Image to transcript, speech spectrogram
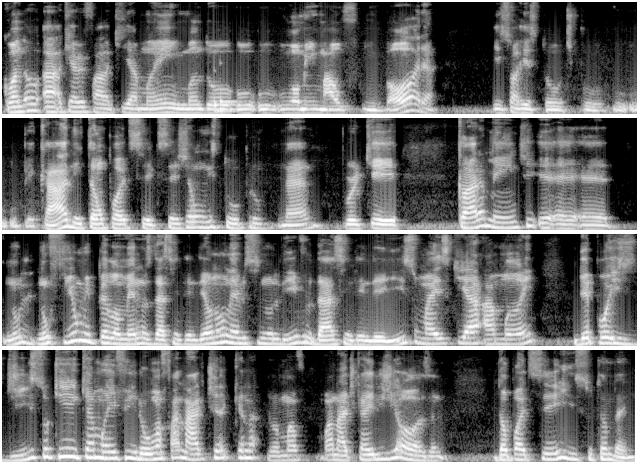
quando a Carrie fala que a mãe mandou o, o, o homem mal embora, e só restou, tipo, o, o, pecado, então pode ser que seja um estupro, né? Porque, claramente, é, é, é, no, no filme, pelo menos, dá-se entender, eu não lembro se no livro dá-se entender isso, mas que a, a, mãe, depois disso, que, que a mãe virou uma fanática, uma fanática religiosa. Então pode ser isso também.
